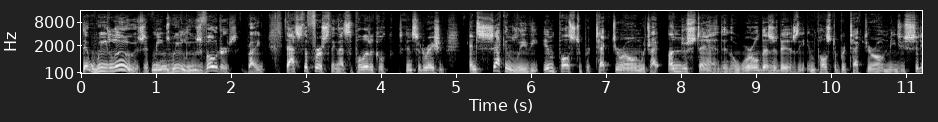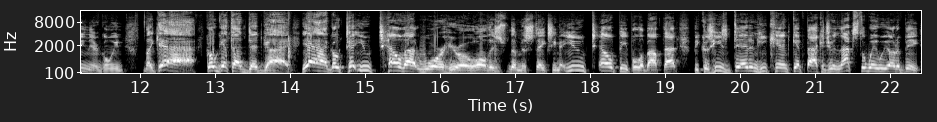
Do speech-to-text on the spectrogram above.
that we lose. It means we lose voters, right? That's the first thing. That's the political consideration. And secondly, the impulse to protect your own, which I understand in the world as it is, the impulse to protect your own means you're sitting there going like, yeah, go get that dead guy. Yeah, go tell you tell that war hero all this, the mistakes he made. You tell people about that because he's dead and he can't get back at you. And that's the way we ought to be.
